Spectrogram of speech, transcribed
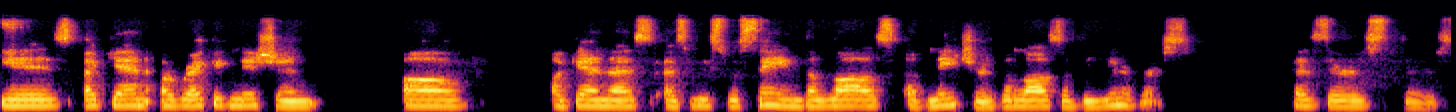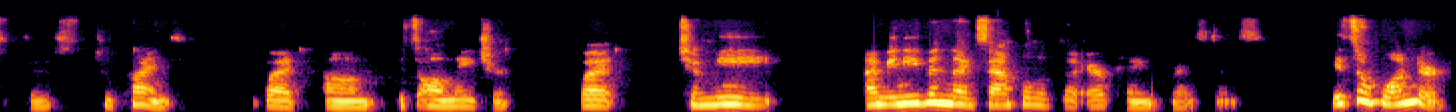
is again a recognition of again as as Luis was saying the laws of nature the laws of the universe because there's there's there's two kinds but um it's all nature but to me i mean even the example of the airplane for instance it's a wonder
